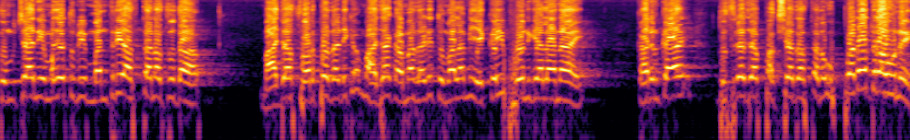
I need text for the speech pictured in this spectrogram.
तुमच्या आणि म्हणजे तुम्ही मंत्री असताना सुद्धा माझ्या स्वार्थासाठी किंवा माझ्या कामासाठी तुम्हाला मी एकही फोन केला नाही. कारण काय? दुसऱ्याच्या पक्षात असताना उपपदात राहू नये.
